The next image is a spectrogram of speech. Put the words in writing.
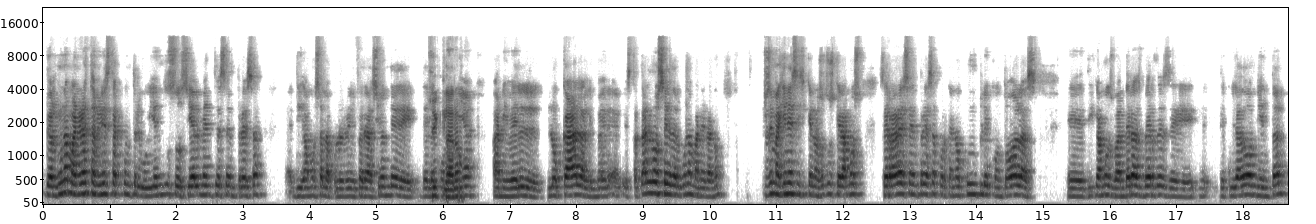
de alguna manera también está contribuyendo socialmente esa empresa, eh, digamos, a la proliferación de, de la Sí, claro. A nivel local, a nivel estatal, no sé, de alguna manera, ¿no? Entonces imagínense que nosotros queramos cerrar esa empresa porque no cumple con todas las, eh, digamos, banderas verdes de, de, de, cuidado ambiental,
